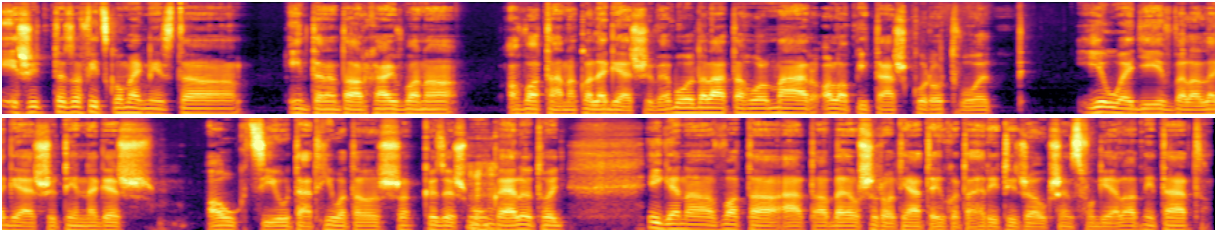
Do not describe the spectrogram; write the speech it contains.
És itt ez a fickó megnézte a Internet Archive-ban a, a Vatának a legelső weboldalát, ahol már alapításkor ott volt jó egy évvel a legelső tényleges aukció, tehát hivatalos közös munka uh-huh. előtt, hogy igen, a Vata által besorolt játékokat a Heritage Auctions fogja eladni, tehát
